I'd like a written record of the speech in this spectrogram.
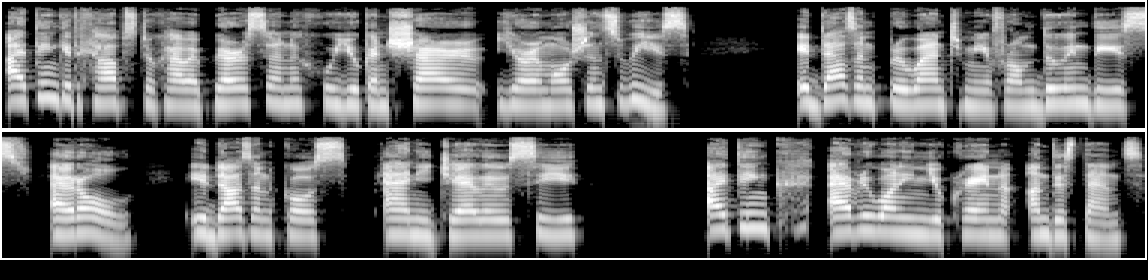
I think it helps to have a person who you can share your emotions with. It doesn't prevent me from doing this at all. It doesn't cause any jealousy. I think everyone in Ukraine understands.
